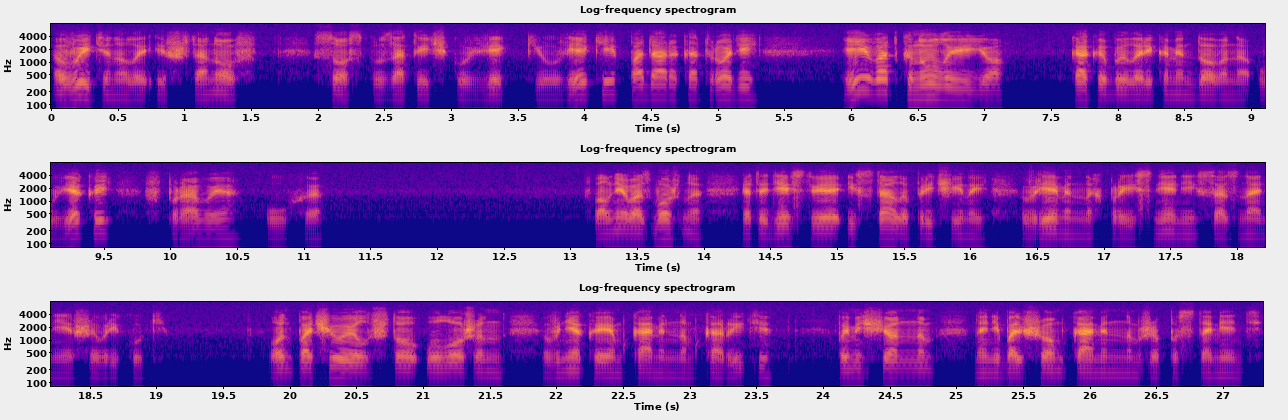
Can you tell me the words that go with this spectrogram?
вытянула из штанов соску-затычку веки у веки, подарок от родий, и воткнула ее, как и было рекомендовано увекой, в правое ухо. Вполне возможно, это действие и стало причиной временных прояснений сознания Шеврикуки. Он почуял, что уложен в некоем каменном корыте, помещенном на небольшом каменном же постаменте,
